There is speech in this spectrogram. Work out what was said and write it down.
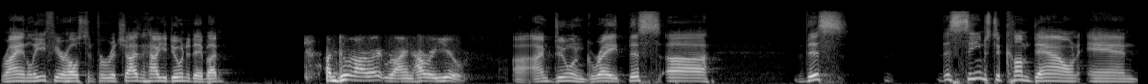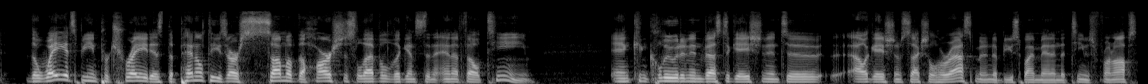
Ryan Leaf here hosting for Rich Eisen. How you doing today, bud? I'm doing all right, Ryan. How are you? Uh, I'm doing great. This uh, this this seems to come down, and the way it's being portrayed is the penalties are some of the harshest leveled against an NFL team, and conclude an investigation into allegation of sexual harassment and abuse by men in the team's front office.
